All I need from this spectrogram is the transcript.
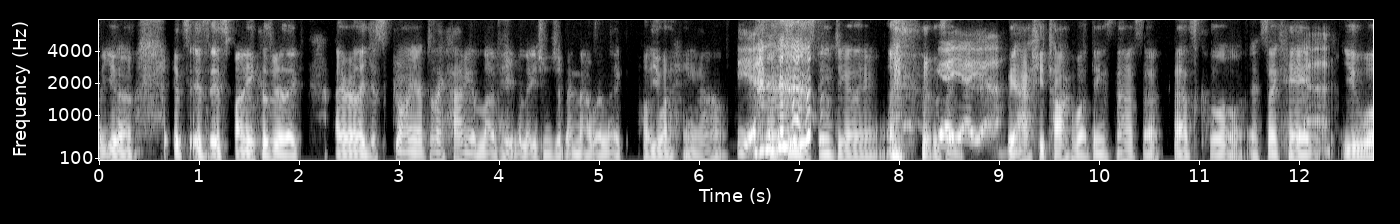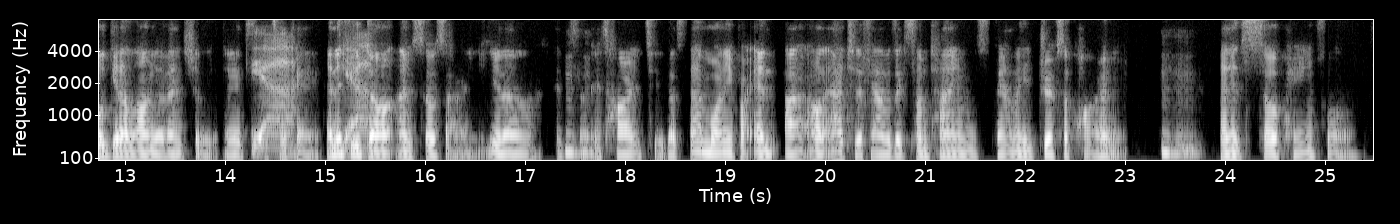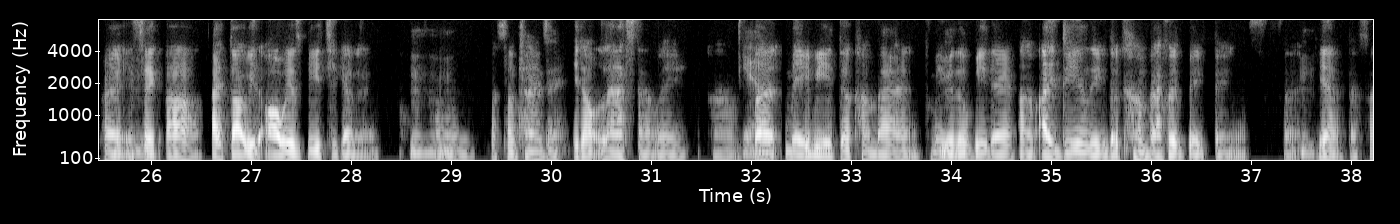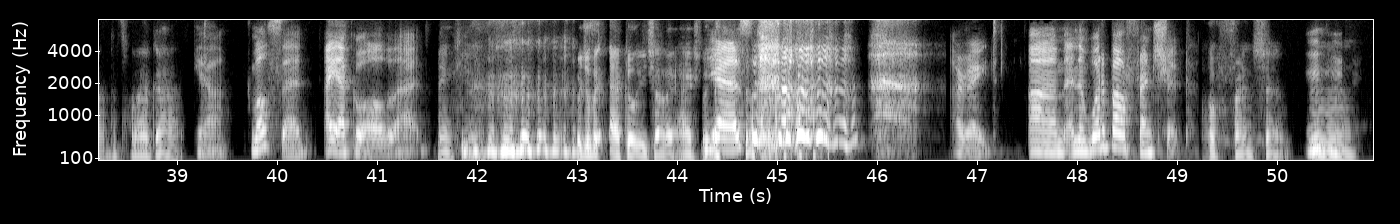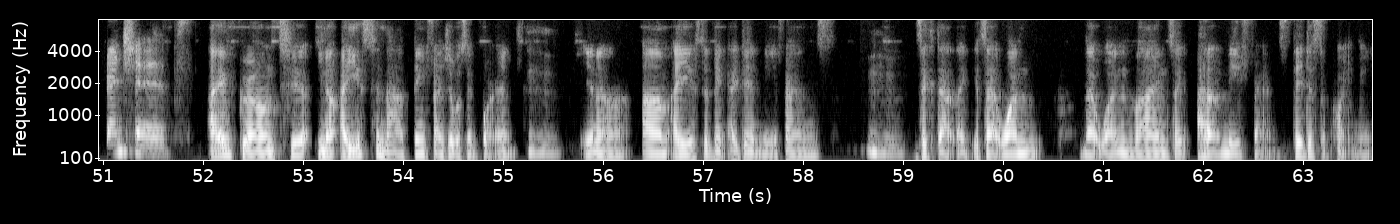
you know it's it's it's funny because we're like I remember like just growing up to like having a love hate relationship, and now we're like, oh, you want to hang out? Yeah. do this thing together? yeah, like, yeah, yeah. We actually talk about things now, so that's cool. It's like, hey, yeah. you will get along eventually, and it's, yeah. it's okay. And if you don't, I'm so sorry. You know, it's mm-hmm. uh, it's hard to. That's that mourning part. And I, I want to add to the family like sometimes family drifts apart. Mm-hmm. And it's so painful, right? Mm-hmm. It's like, ah, oh, I thought we'd always be together. Mm-hmm. Um, but sometimes it, it don't last that way. Um, yeah. But maybe they'll come back. Maybe mm-hmm. they'll be there. Um, ideally, they'll come back with big things. But mm-hmm. yeah, that's uh, that's what I got. Yeah. Well said. I echo all of that. Thank you. we just like echo each other, actually. Yes. all right. Um, and then what about friendship? Oh, friendship. Mm-hmm. Mm. Friendships. I've grown to, you know, I used to not think friendship was important. Mm-hmm. You know, um, I used to think I didn't need friends. Mm-hmm. It's like that, like it's that one that one line it's like i don't need friends they disappoint me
